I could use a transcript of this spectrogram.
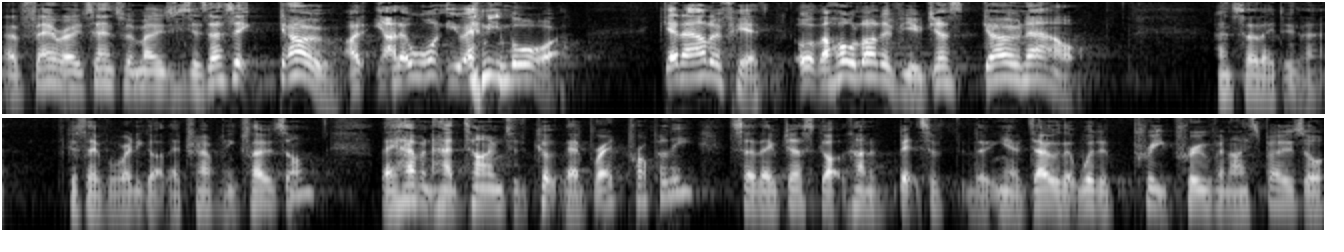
uh, Pharaoh sends for Moses, he says, "That's it, go! I, I don't want you anymore. Get out of here, or the whole lot of you, just go now." And so they do that because they've already got their traveling clothes on. They haven't had time to cook their bread properly, so they've just got kind of bits of the you know, dough that would have pre-proven, I suppose, or,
